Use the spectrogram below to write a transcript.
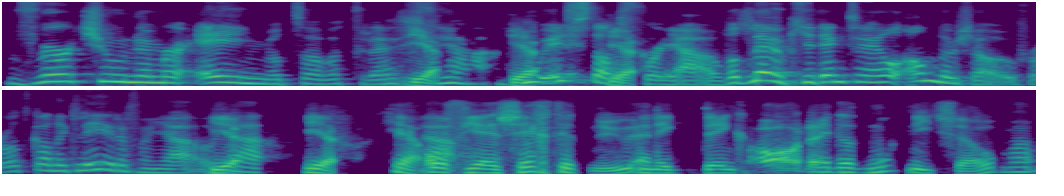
virtue nummer één wat dat betreft. Ja, Ja, ja, Hoe is dat ja. voor jou? Wat leuk, je denkt er heel anders over. Wat kan ik leren van jou? Ja. Ja, ja, of jij zegt het nu en ik denk, oh nee, dat moet niet zo. Maar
